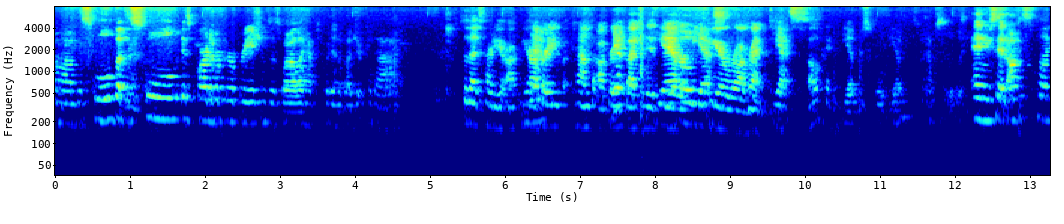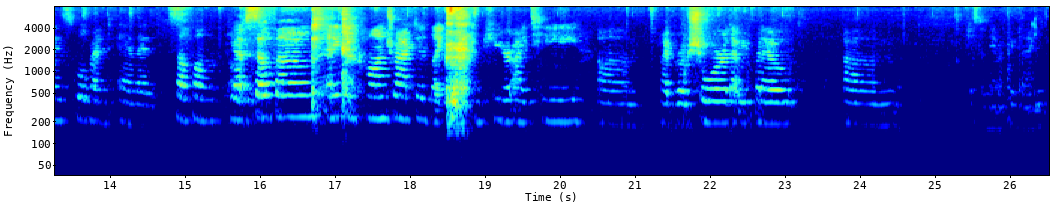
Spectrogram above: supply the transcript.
um, the school, but the school is part of appropriations as well, I have to put in a budget for that. So that's part of your, op- your Yep. operating, town's operating Yep. budget is Yeah, your, oh, yes. your uh, rent? Yes, Okay. yep, school, yep, absolutely. And you said office supplies, school rent, and then cell phone? Yeah, cell phones, anything contracted, like computer IT, um, my brochure that we put out, um, just to name a few things.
